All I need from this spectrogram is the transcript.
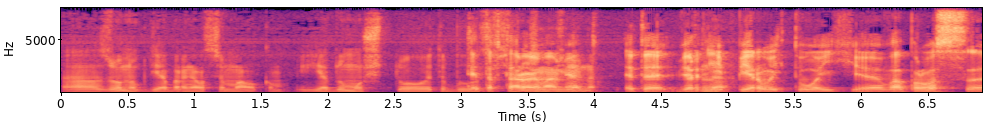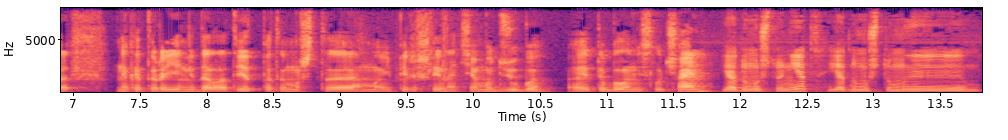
зону, где оборонялся Малком. И я думаю, что это было... Это второй момент. Это, вернее, да. первый твой э, вопрос, э, на который я не дал ответ, потому что мы перешли на тему Дзюбы. Это было не случайно? Я думаю, что нет. Я думаю, что мы...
